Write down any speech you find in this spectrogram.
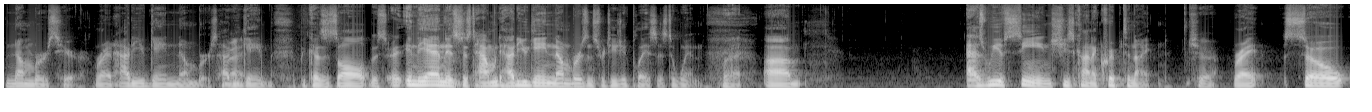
numbers here, right? How do you gain numbers? How Right. do you gain because it's all in the end, it's just how how do you gain numbers in strategic places to win? Right. Um, as we have seen, she's kind of kryptonite. Sure. right? So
